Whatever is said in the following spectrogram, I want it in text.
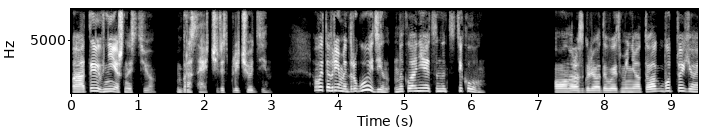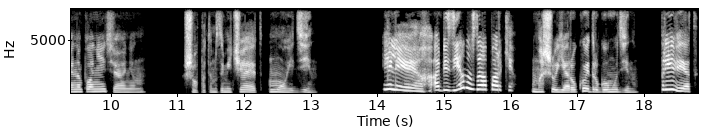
«А ты внешностью», — бросает через плечо Дин. В это время другой Дин наклоняется над стеклом. Он разглядывает меня так, будто я инопланетянин. Шепотом замечает мой Дин. Или обезьяну в зоопарке. Машу я рукой другому Дину. Привет.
